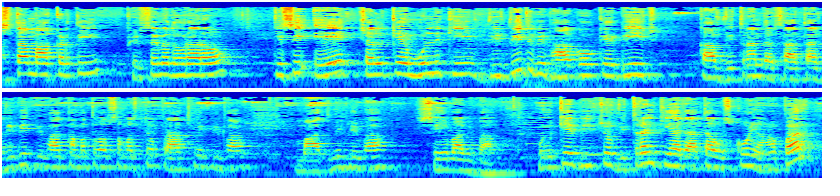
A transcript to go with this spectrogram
स्तंभ आकृति, फिर से मैं दोहरा रहा हूँ। किसी एक चल के मूल्य की विविध विभागों के बीच का वितरण दर्शाता है। विविध विभाग का मतलब समझते हो, प्राथमिक विभाग, माध्यमिक विभाग, सेवा विभाग। उनके बीच जो वितरण किया जाता है, उसको यहाँ पर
